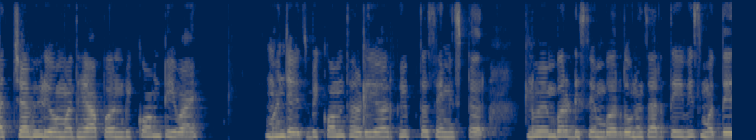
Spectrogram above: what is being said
आजच्या व्हिडिओमध्ये आपण बी कॉम टी वाय म्हणजेच B com third year fifth semester November December दोन हजार तेवीसमध्ये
